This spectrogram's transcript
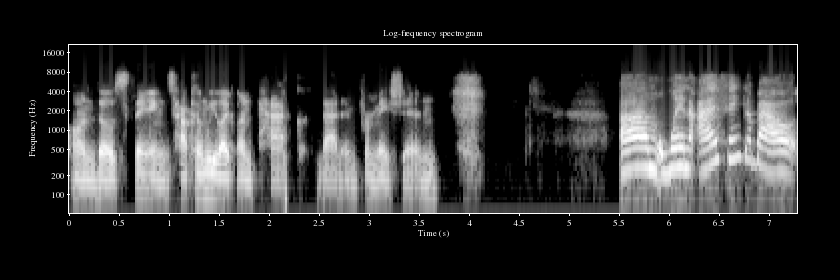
on those things? How can we like unpack that information? Um, when i think about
